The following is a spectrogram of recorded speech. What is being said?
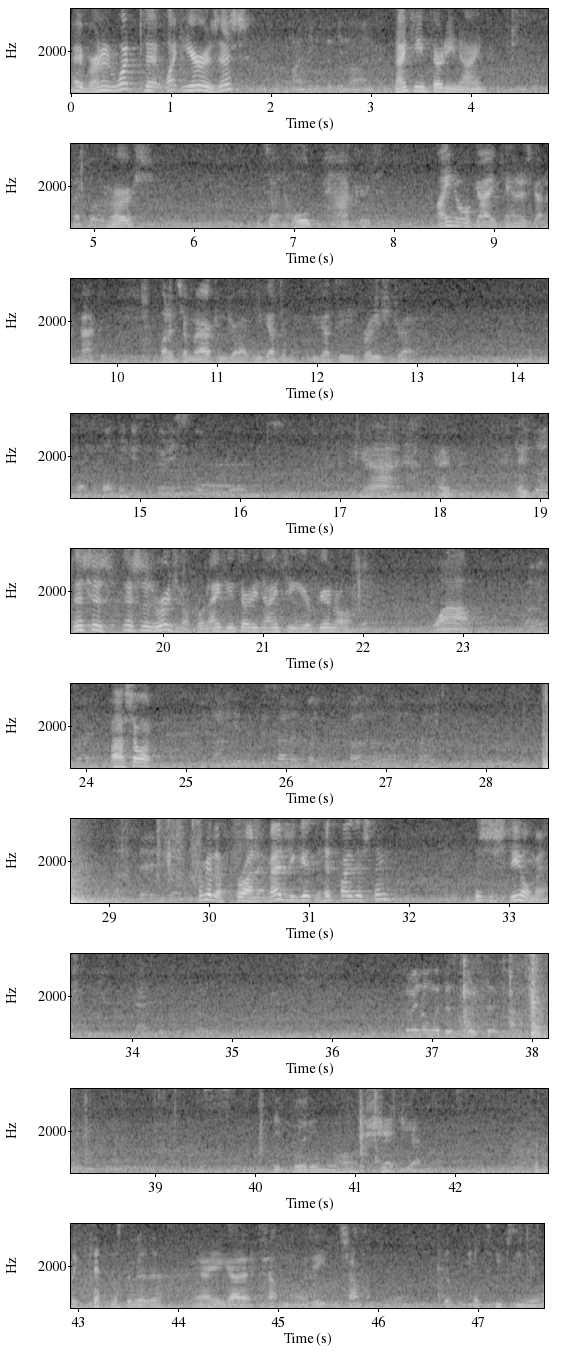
Hey Bernard, what uh, what year is this? 1959. 1939. Packard. Hearse. It's an old Packard. I know a guy in Canada's got a Packard, but it's American drive. You got the you got the British drive. Because think it's very slow. God, it, it, this is this is original for 1939 to your funeral. Wow. Uh, so You it to sell it, but Bell doesn't want to sell it. That's the end of- look at the front. Imagine getting hit by this thing. This is steel, man. Yeah, this is so- Something wrong with this motor. Just, just dead bird in there. Oh shit! You got So the cat must have had a. yeah, you got it. Something. I was eating something. The cat snips in here.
